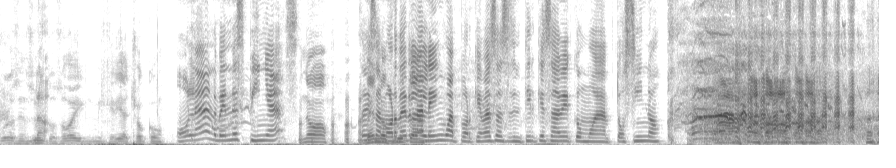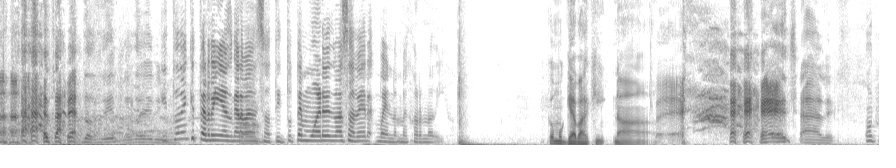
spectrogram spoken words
puros insultos hoy, mi querida Choco. Hola, ¿vendes piñas? No. Vas a morder la lengua porque vas a sentir que sabe como a tocino. sabe a tocino. ¿Y tú de qué te ríes, Garbanzo? Si tú te mueres, vas a ver. Bueno, mejor no digo. ¿Cómo que abají? No. Chale. Ok,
